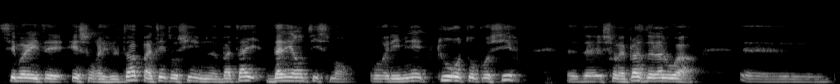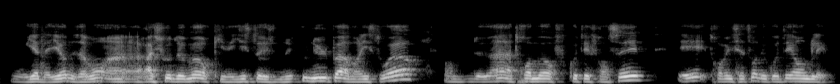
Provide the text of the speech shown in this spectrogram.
ses modalités et son résultat, Pathé aussi une bataille d'anéantissement pour éliminer tout retour possible euh, sur les places de la Loire. Euh, où il y a d'ailleurs, nous avons un, un, ratio de morts qui n'existe nulle part dans l'histoire, de 1 à 3 morts côté français et 3700 du côté anglais.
